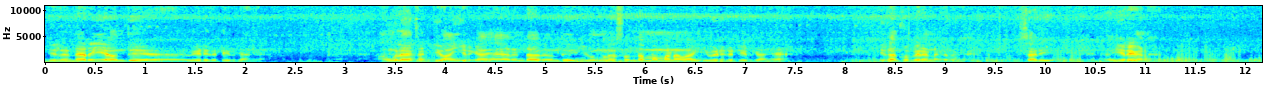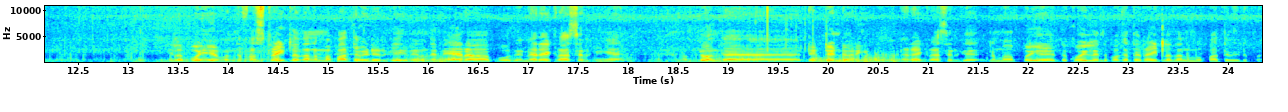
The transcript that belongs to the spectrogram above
இதில் நிறைய வந்து வீடு கட்டியிருக்காங்க. அவங்களே கட்டி வாங்கியிருக்காங்க. ரெண்டாவது வந்து இவங்களும் சொந்தமாக மனம் வாங்கி வீடு கட்டியிருக்காங்க. இதுதான் குபேரன் நகருங்க. சாரி இறைவன் நகர். இதில் போய் வந்து ஃபஸ்ட் ரைட்டில் தான் நம்ம பார்த்த வீடு இருக்குது இது வந்து நேராக போகுது. நிறைய கிராஸ் இருக்குங்க. அப் டு அந்த டெட் எண்ட் வரைக்கும் போகுது. நிறைய கிராஸ் இருக்குது நம்ம போய் இந்த கோயிலேருந்து பக்கத்து ரைட்டில் தான் நம்ம பார்த்த வீடு இப்போ.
